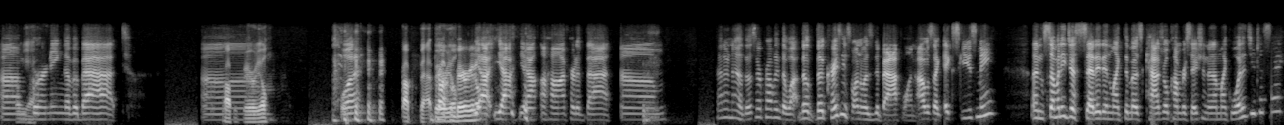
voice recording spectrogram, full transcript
um, oh, yeah. burning of a bat. Um, Proper burial. What? Proper bat burial. Proper burial. Yeah, yeah, yeah. Uh huh. I've heard of that. Um, I don't know. Those are probably the the the craziest one was the bath one. I was like, "Excuse me," and somebody just said it in like the most casual conversation, and I'm like, "What did you just say?"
